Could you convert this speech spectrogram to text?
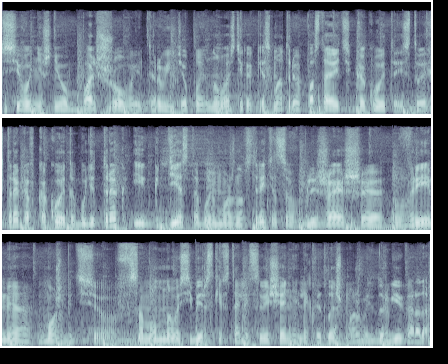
сегодняшнего большого большого интервью «Теплые новости», как я смотрю, поставить какой-то из твоих треков. Какой это будет трек и где с тобой можно встретиться в ближайшее время, может быть, в самом Новосибирске, в столице вещания Liquid Lash, может быть, в других городах?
